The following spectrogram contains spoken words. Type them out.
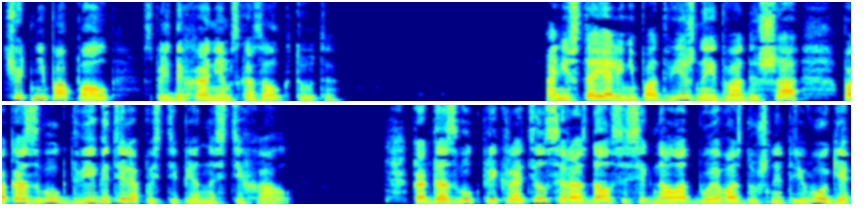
Чуть не попал!» — с придыханием сказал кто-то. Они стояли неподвижно, едва дыша, пока звук двигателя постепенно стихал. Когда звук прекратился, раздался сигнал отбоя воздушной тревоги.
